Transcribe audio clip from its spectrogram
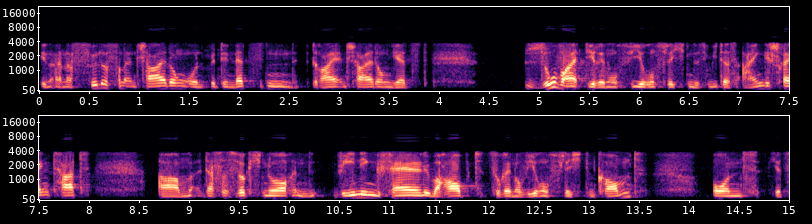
in einer Fülle von Entscheidungen und mit den letzten drei Entscheidungen jetzt soweit die Renovierungspflichten des Mieters eingeschränkt hat, ähm, dass es wirklich nur noch in wenigen Fällen überhaupt zu Renovierungspflichten kommt. Und jetzt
